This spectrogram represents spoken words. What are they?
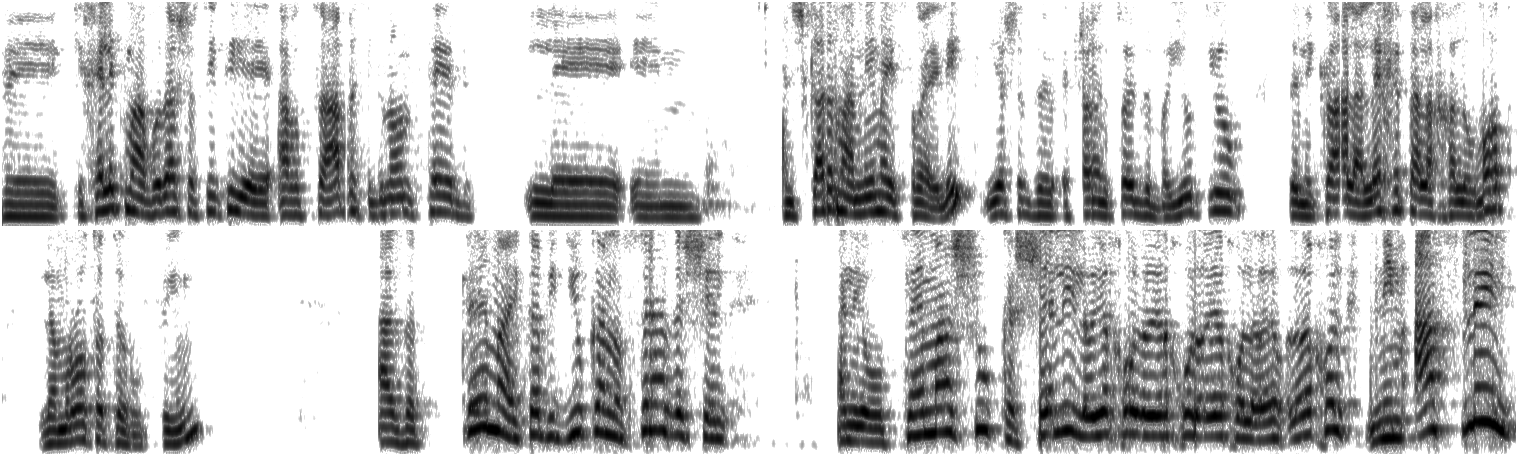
וכחלק מהעבודה שעשיתי אה, הרצאה בסגנון TED ללשכת המאמנים הישראלית, יש את זה, אפשר למצוא את זה ביוטיוב, זה נקרא ללכת על החלומות למרות התירוצים. אז התמה הייתה בדיוק הנושא הזה של אני רוצה משהו, קשה לי, לא יכול, לא יכול, לא יכול, לא יכול, נמאס לי,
